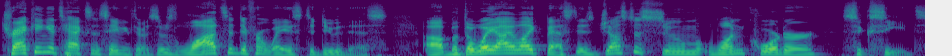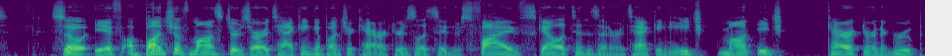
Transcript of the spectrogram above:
Tracking attacks and saving throws. There's lots of different ways to do this, uh, but the way I like best is just assume one quarter succeeds. So if a bunch of monsters are attacking a bunch of characters, let's say there's five skeletons that are attacking each mon- each character in a group,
